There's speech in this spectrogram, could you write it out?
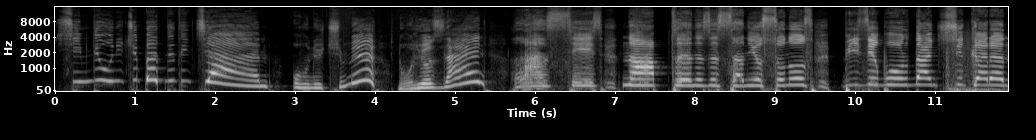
Şimdi 13'ü patlatacağım. 13 mü? Ne oluyoruz lan? Lan siz ne yaptığınızı sanıyorsunuz? Bizi buradan çıkarın.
